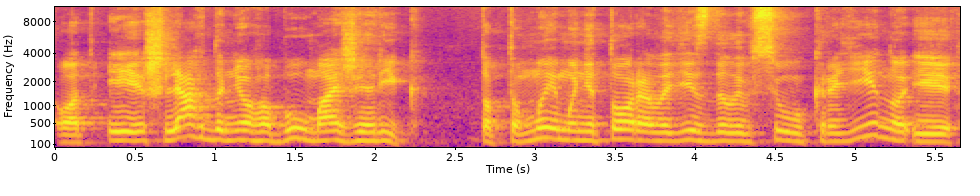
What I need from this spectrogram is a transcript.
от, і шлях до нього був майже рік. Тобто ми моніторили, їздили всю Україну і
